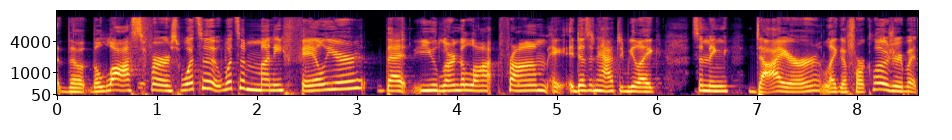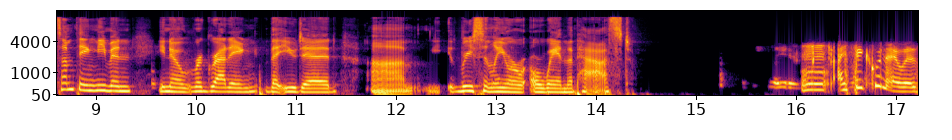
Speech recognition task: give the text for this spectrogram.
the the loss first. What's a what's a money failure that you learned a lot from? It, it doesn't have to be like something dire, like a foreclosure, but something even you know regretting that you did um, recently or, or way in the past. Mm, I think when I was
